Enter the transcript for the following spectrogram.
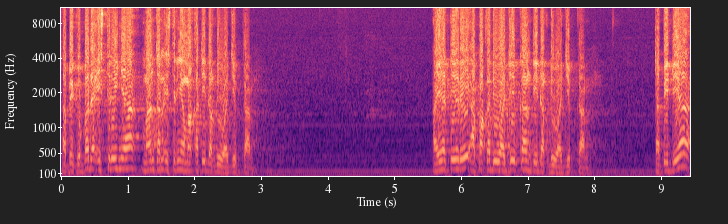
Tapi kepada istrinya mantan istrinya maka tidak diwajibkan. Ayat tiri apakah diwajibkan? Tidak diwajibkan. Tapi dia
